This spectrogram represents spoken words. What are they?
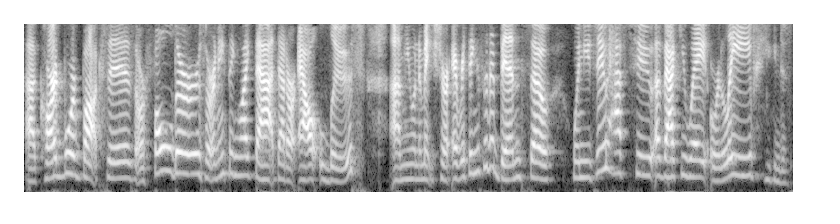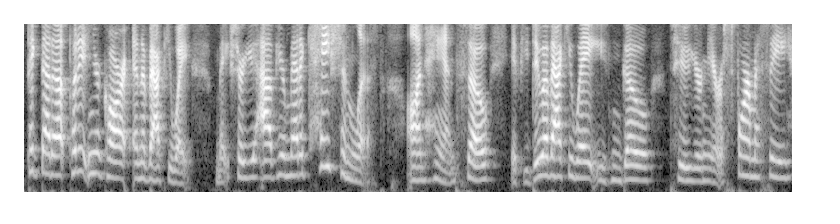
uh, cardboard boxes or folders or anything like that that are out loose. Um, you want to make sure everything's in a bin. So when you do have to evacuate or leave, you can just pick that up, put it in your car, and evacuate. Make sure you have your medication list on hand. So if you do evacuate, you can go to your nearest pharmacy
